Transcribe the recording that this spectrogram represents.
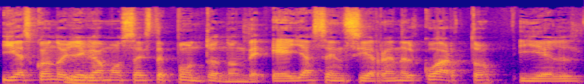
Y es cuando llegamos a este punto en donde ella se encierra en el cuarto y él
